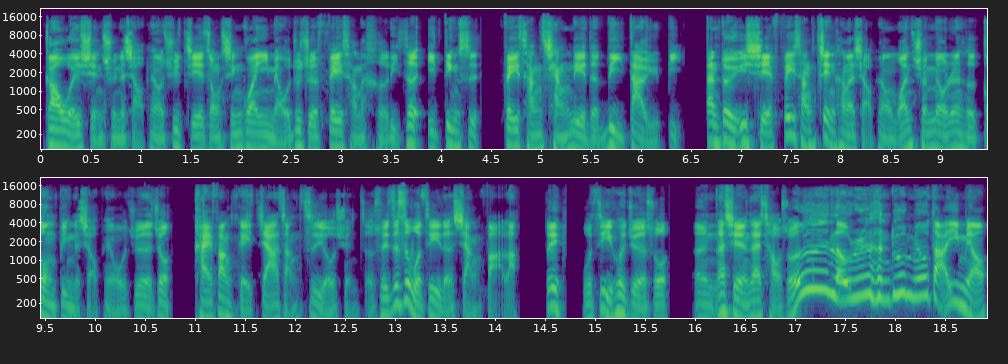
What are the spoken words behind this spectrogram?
高危险群的小朋友去接种新冠疫苗，我就觉得非常的合理，这一定是非常强烈的利大于弊。但对于一些非常健康的小朋友，完全没有任何共病的小朋友，我觉得就开放给家长自由选择。所以这是我自己的想法啦。所以我自己会觉得说，嗯，那些人在吵说，嗯，老人很多没有打疫苗，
